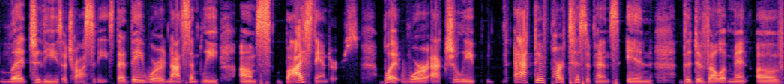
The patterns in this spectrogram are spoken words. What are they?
led to these atrocities that they were not simply um, bystanders but were actually active participants in the development of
